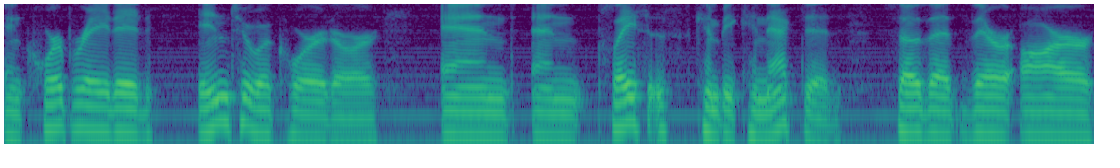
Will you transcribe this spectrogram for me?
incorporated into a corridor and, and places can be connected so that there are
